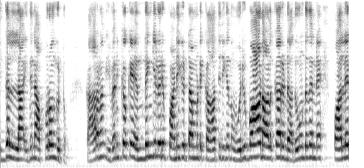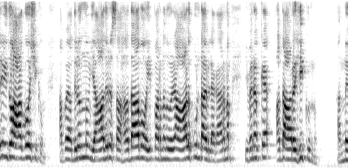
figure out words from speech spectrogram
ഇതല്ല ഇതിനപ്പുറവും കിട്ടും. കാരണം ഇവനിക്കൊക്കെ എന്തെങ്കിലും ഒരു പണി കിട്ടാൻ വേണ്ടി കാത്തിരിക്കുന്ന ഒരുപാട് ആൾക്കാരുണ്ട്. അതുകൊണ്ട് തന്നെ പലരും ഇതും ആഘോഷിക്കും. അപ്പോൾ അതിലൊന്നും യാതൊരു സഹതാപോ ഈ പറഞ്ഞത് ഒരാൾക്കും ഉണ്ടാവില്ല. കാരണം ഇവനൊക്കെ അത് അർഹിക്കുന്നു. അന്ന്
